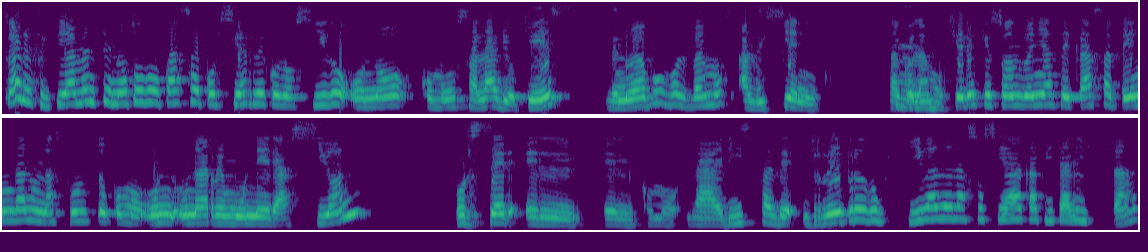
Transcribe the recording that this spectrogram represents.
claro, efectivamente no todo pasa por si es reconocido o no como un salario, que es, de nuevo, volvemos a lo higiénico. O sea, con las mm. mujeres que son dueñas de casa tengan un asunto como una remuneración por ser el, como la arista de, reproductiva de la sociedad capitalista,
